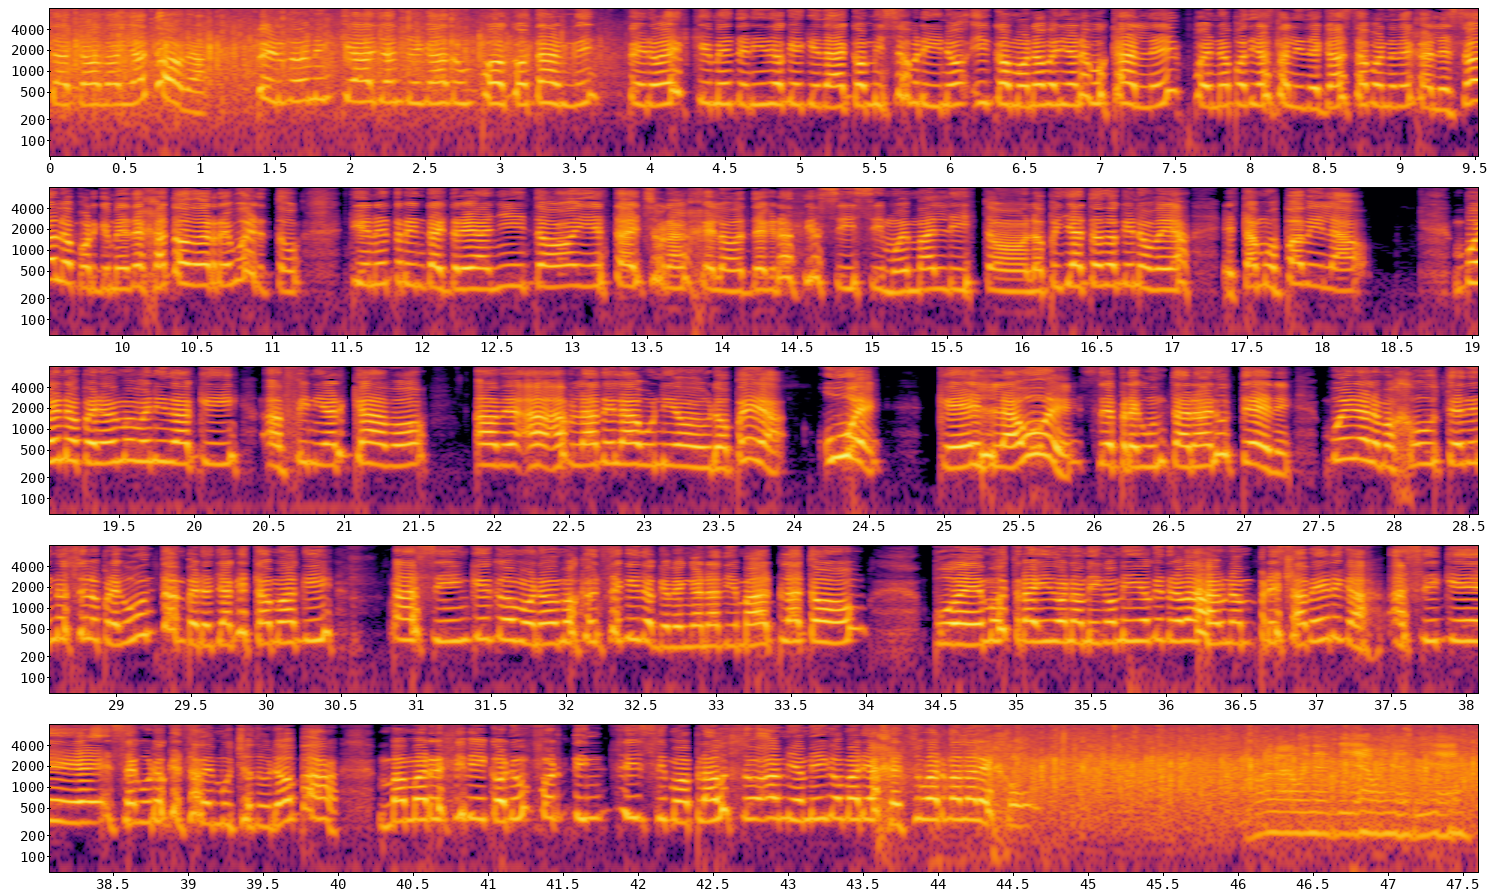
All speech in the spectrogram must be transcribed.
todos y a todas. Perdonen que hayan llegado un poco tarde, pero es que me he tenido que quedar con mi sobrino y como no venían a buscarle, pues no podía salir de casa por no dejarle solo porque me deja todo revuelto. Tiene 33 añitos y está hecho un angelote, graciosísimo, es más listo, lo pilla todo que no vea. Estamos pabilados. Bueno, pero hemos venido aquí, a fin y al cabo, a, a hablar de la Unión Europea. ¡UE! ¿Qué es la UE? Se preguntarán ustedes. Bueno, a lo mejor ustedes no se lo preguntan, pero ya que estamos aquí, así que como no hemos conseguido que venga nadie más al platón, pues hemos traído a un amigo mío que trabaja en una empresa belga, así que eh, seguro que sabe mucho de Europa. Vamos a recibir con un fortísimo aplauso a mi amigo María Jesús Arbadalejo. Hola, buenos días, buenos días.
